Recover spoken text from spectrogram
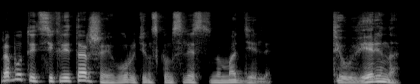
Работает секретаршей в Урутинском следственном отделе. Ты уверена?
